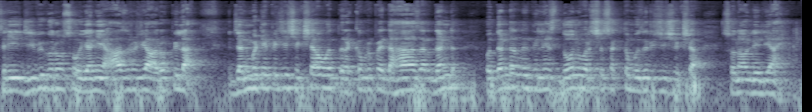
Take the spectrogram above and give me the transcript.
श्री जी बी गुरोसो यांनी आज रोजी आरोपीला जन्मठेपेची शिक्षा व रक्कम रुपये दहा हजार दंड व दंड न दिलेस दोन वर्ष सक्त मजुरीची शिक्षा सुनावलेली आहे.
